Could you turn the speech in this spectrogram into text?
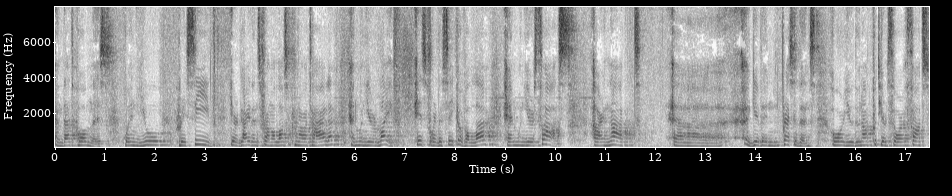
and that wholeness when you receive your guidance from Allah subhanahu wa ta'ala and when your life is for the sake of Allah and when your thoughts are not uh, given precedence or you do not put your th- thoughts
